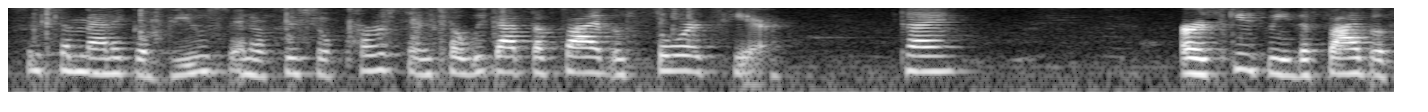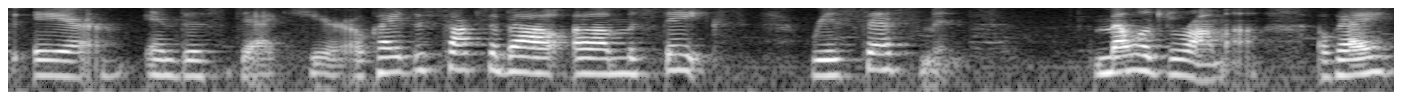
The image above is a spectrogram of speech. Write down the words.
Systematic abuse in official person. So we got the Five of Swords here. Okay? Or excuse me, the Five of Air in this deck here. Okay? This talks about uh, mistakes, reassessments melodrama. Okay,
